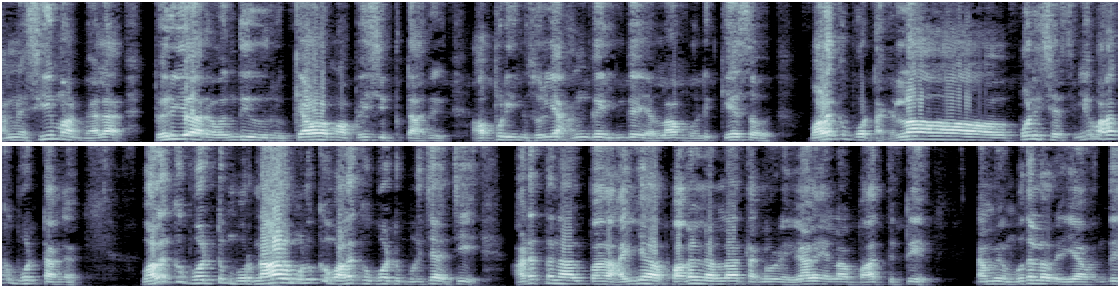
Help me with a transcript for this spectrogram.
அண்ணன் சீமான் மேலே பெரியாரை வந்து இவர் கேவலமாக பேசிவிட்டாரு அப்படின்னு சொல்லி அங்கே இங்கே எல்லாம் போட்டு கேஸை வழக்கு போட்டாங்க. எல்லா போலீஸ் ஸ்டேஷன்லையும் வழக்கு போட்டாங்க. வழக்கு போட்டு ஒரு நாள் முழுக்க வழக்கு போட்டு முடிச்சாச்சு. அடுத்த நாள் ப ஐயா பகல்லெல்லாம் தங்களுடைய வேலையெல்லாம் பார்த்துட்டு நம்ம முதல்வர் ஐயா வந்து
